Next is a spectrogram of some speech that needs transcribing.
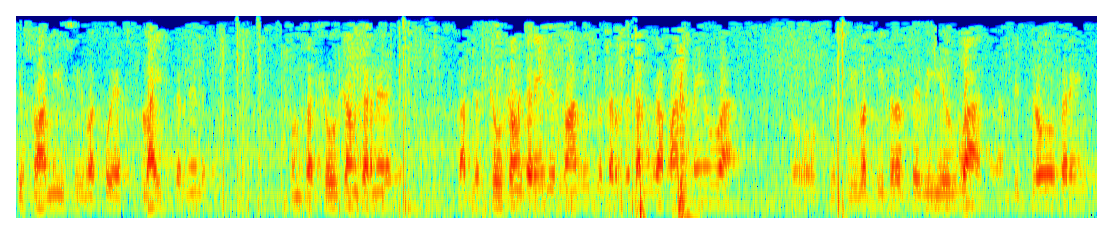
कि स्वामी सेवक को एक्सप्लाइट करने लगे, उनका शोषण करने लगे। अब जब शोषण करेंगे स्वामी की तरफ़ से धर्म का पालन नहीं हुआ। तो उसके सेवक की तरफ़ से भी ये हुआ कि हम विद्रोह करेंगे।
